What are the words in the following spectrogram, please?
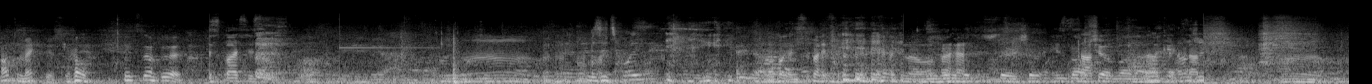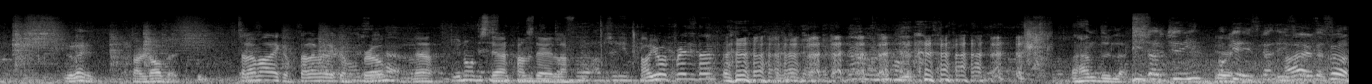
How to make this? Bro, it's so good. The spicy sauce. Mm. Is it spicy? Oh, it's spicy. no. Sure, sure. He's not sure about that. Okay. You like it? I love it. Salam alaikum, salam alaikum, bro. Yeah. You know this is Yeah, the president alhamdulillah. of uh, Algerian people. Are you a president? Alhamdulillah. He's Algerian? Okay, he's got. He's Ah, got it's cool.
